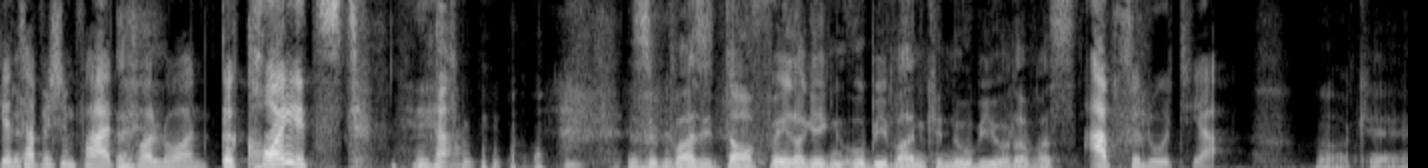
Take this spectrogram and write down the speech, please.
Jetzt Ja. habe ich den Faden verloren. Gekreuzt. Ja, Das ist so quasi Darth Vader gegen Obi-Wan Kenobi oder was? absolut, ja. Ja, Okay.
